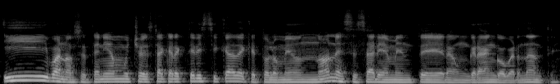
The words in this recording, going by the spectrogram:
Y bueno, se tenía mucho esta característica de que Ptolomeo no necesariamente era un gran gobernante,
